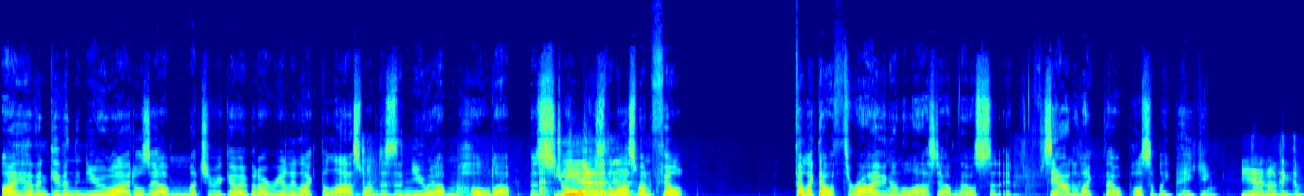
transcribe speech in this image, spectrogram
I haven't given the new Idles album much of a go, but I really like the last one. Does the new album hold up as strong? Yeah, because the last one felt felt like they were thriving on the last album. Was it sounded like they were possibly peaking. Yeah, and I think the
